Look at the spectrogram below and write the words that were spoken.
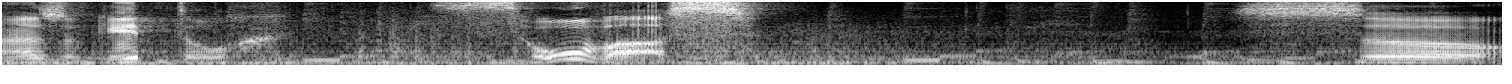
Also geht doch. Sowas. So.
